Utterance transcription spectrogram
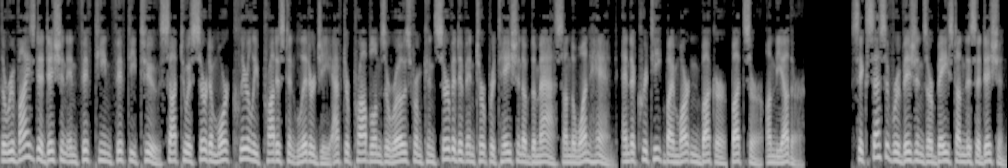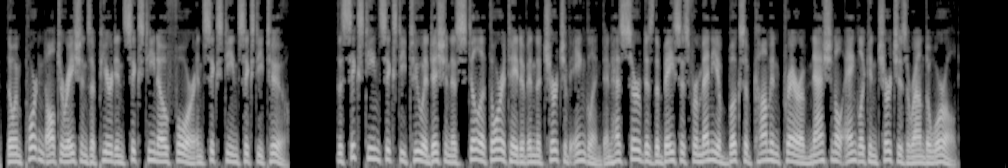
The revised edition in 1552 sought to assert a more clearly Protestant liturgy after problems arose from conservative interpretation of the Mass on the one hand, and a critique by Martin Bucer on the other. Successive revisions are based on this edition, though important alterations appeared in 1604 and 1662. The 1662 edition is still authoritative in the Church of England and has served as the basis for many of Books of Common Prayer of national Anglican churches around the world.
